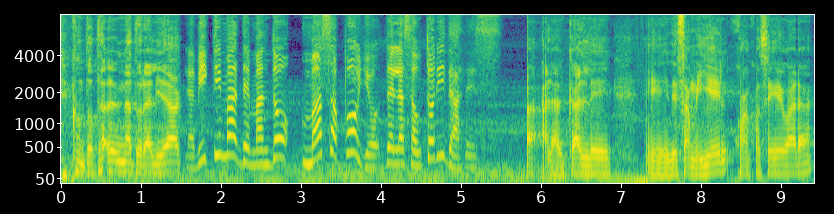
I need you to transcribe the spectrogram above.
con total naturalidad. La víctima demandó más apoyo de las autoridades. Al alcalde eh, de San Miguel, Juan José Guevara,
